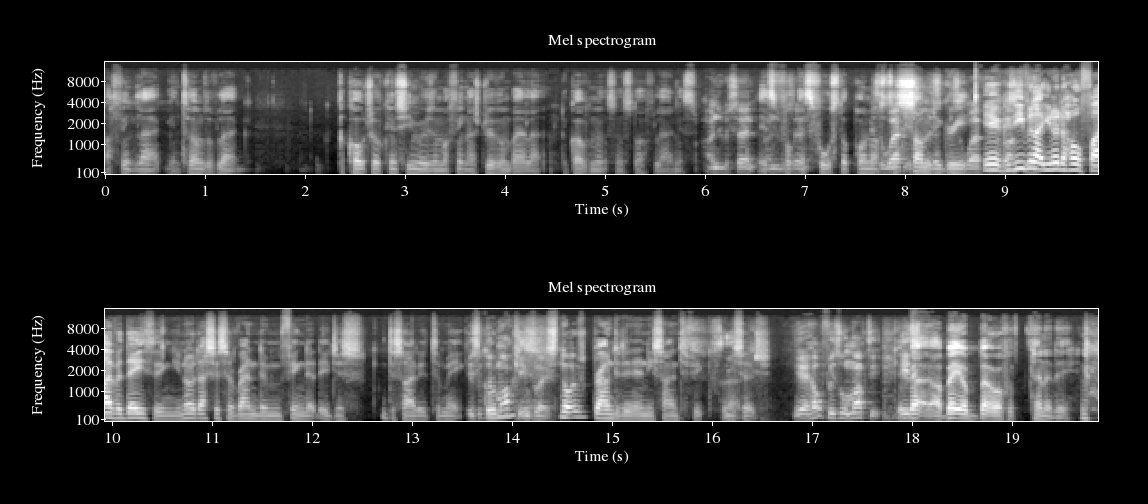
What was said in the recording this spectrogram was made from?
I think like in terms of like the culture of consumerism, I think that's driven by like the governments and stuff. Like and it's Hundred percent. it's, fo- it's forced upon us a to work- it's a- some it's- it's degree. Yeah, because even like you know the whole five a day thing, you know that's just a random thing that they just decided to make. It's a good marketing play. It's not grounded in any scientific research. Yeah, health is all marketing. Okay, It's- better- I bet you're better off with ten a day.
